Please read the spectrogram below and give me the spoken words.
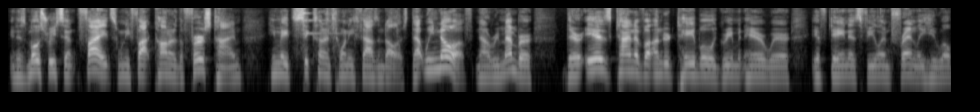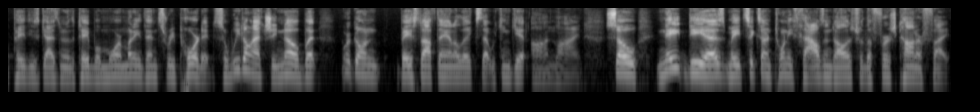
In his most recent fights, when he fought Conor the first time, he made $620,000 that we know of. Now, remember, there is kind of an under table agreement here where if Dana is feeling friendly, he will pay these guys under the table more money than it's reported. So we don't actually know, but we're going based off the analytics that we can get online. So Nate Diaz made $620,000 for the first Conor fight.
